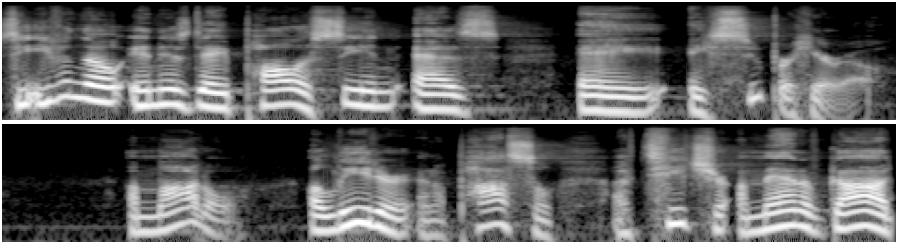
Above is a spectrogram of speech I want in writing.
See, even though in his day Paul is seen as a, a superhero, a model, a leader, an apostle, a teacher, a man of God,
